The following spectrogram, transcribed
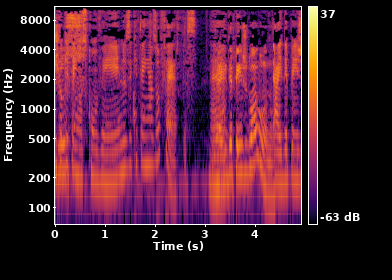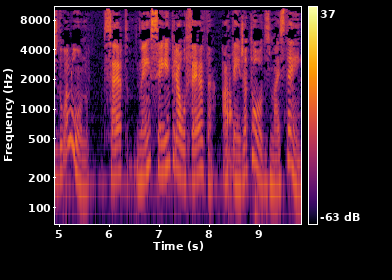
estágios. que tem os convênios e que tem as ofertas. E Né? aí depende do aluno. Aí depende do aluno, certo? Nem sempre a oferta atende a todos, mas tem.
